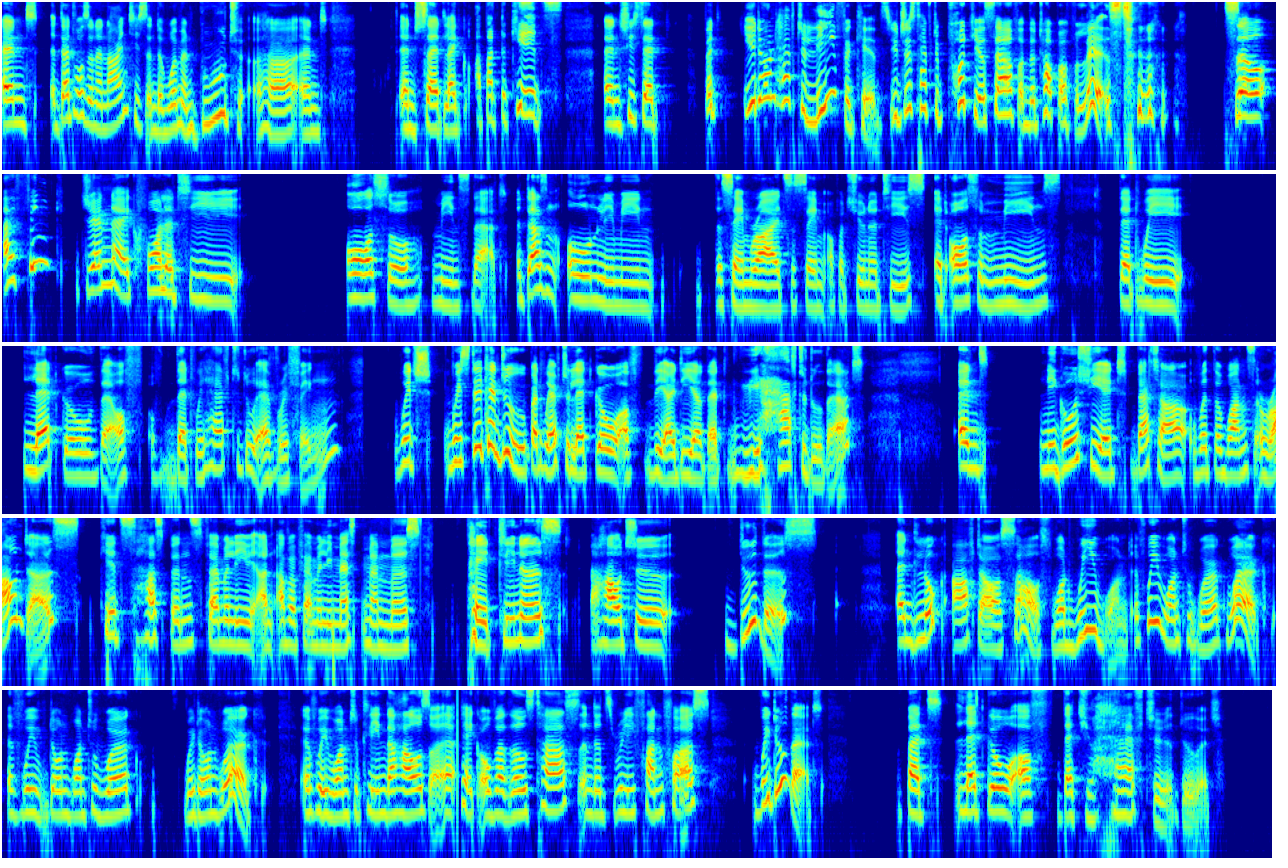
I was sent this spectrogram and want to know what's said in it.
And that was in the 90s, and the women booed her and and said like, ah, "But the kids," and she said, "But you don't have to leave the kids. You just have to put yourself on the top of a list." So I think gender equality also means that. It doesn't only mean the same rights, the same opportunities. It also means that we let go of, that we have to do everything, which we still can do, but we have to let go of the idea that we have to do that and negotiate better with the ones around us kids, husbands, family, and other family members, paid cleaners, how to do this and look after ourselves, what we want. If we want to work, work. If we don't want to work, we don't work. If we want to clean the house or take over those tasks and it's really fun for us, we do that. But let go of that you have to do it.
